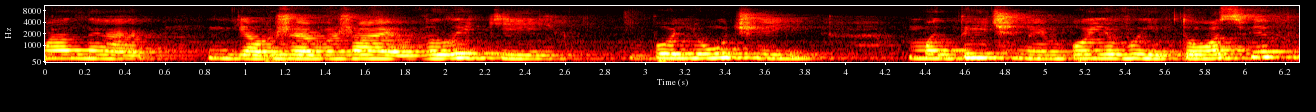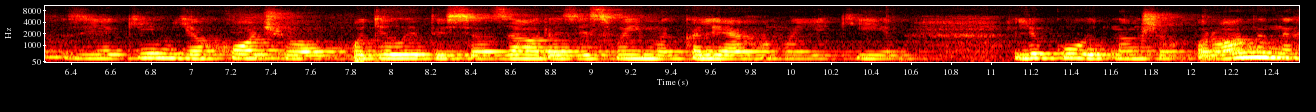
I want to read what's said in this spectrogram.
Мене я вже вважаю великий болючий медичний бойовий досвід, з яким я хочу поділитися зараз зі своїми колегами, які лікують наших поранених.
